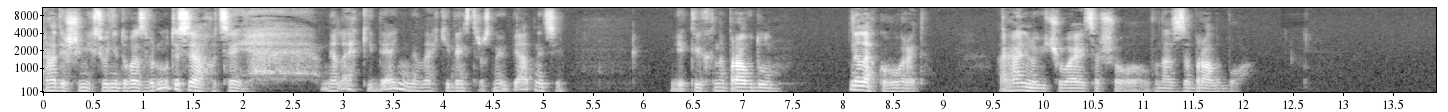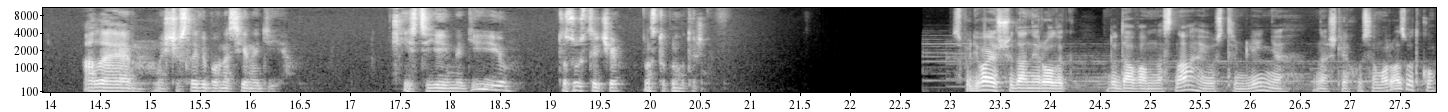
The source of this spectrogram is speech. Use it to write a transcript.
Радий, що міг сьогодні до вас звернутися. Оцей нелегкий день, нелегкий день Страсної п'ятниці, в яких направду нелегко говорити. Реально відчувається, що в нас забрали Бога. Але ми щасливі, бо в нас є надія. І з цією надією до зустрічі наступного тижня. Сподіваюсь, що даний ролик додав вам наснаги і устрімління на шляху саморозвитку.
